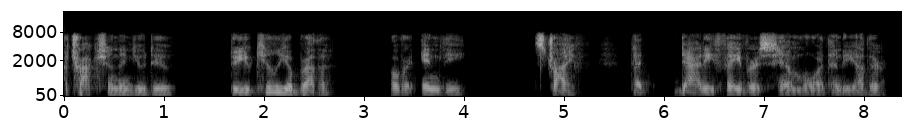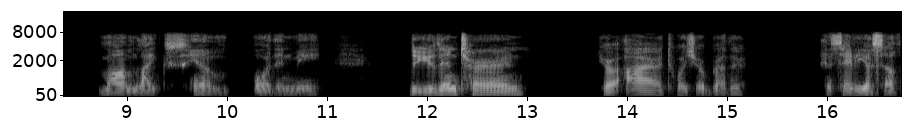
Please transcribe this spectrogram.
attraction than you do? Do you kill your brother over envy, strife, that daddy favors him more than the other? Mom likes him more than me. Do you then turn your ire towards your brother and say to yourself,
